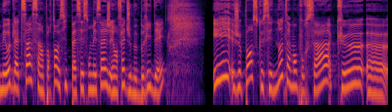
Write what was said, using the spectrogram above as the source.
Mais au-delà de ça, c'est important aussi de passer son message et en fait, je me bridais. Et je pense que c'est notamment pour ça que euh,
